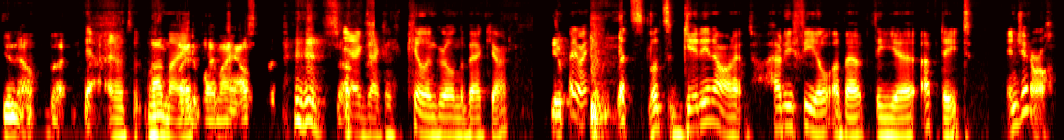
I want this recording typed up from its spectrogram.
you know. But yeah, and with, with I'm my glad to play my house. But so yeah, exactly. Kill and grill in the backyard. Yep. Anyway, let's let's get in on it. How do you feel about the uh, update in general?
